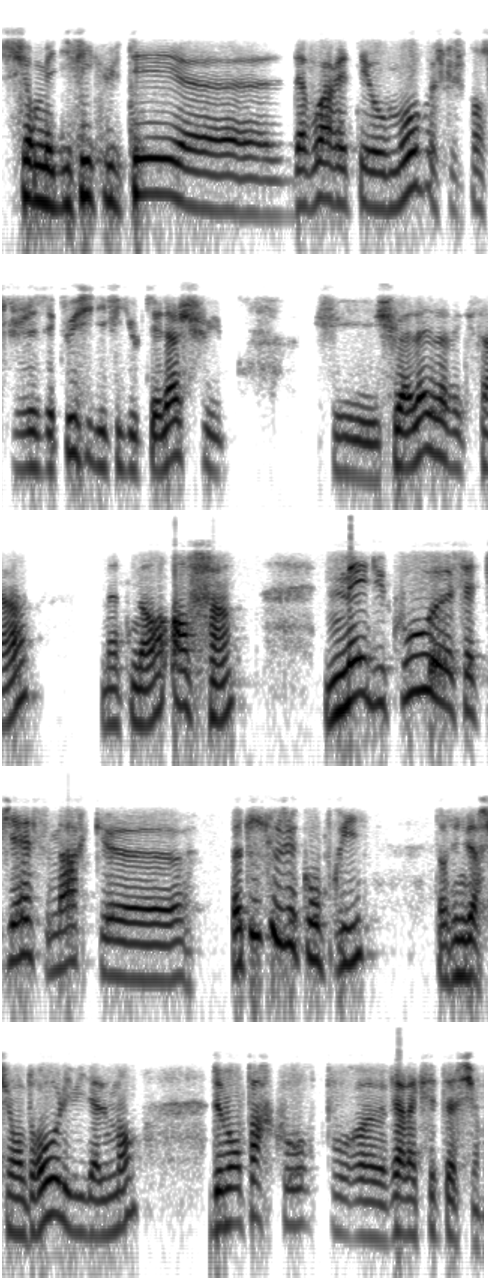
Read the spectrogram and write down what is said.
sur mes difficultés euh, d'avoir été homo, parce que je pense que je les ai plus, ces difficultés-là. Je suis, je suis, je suis à l'aise avec ça, maintenant, enfin. Mais du coup, euh, cette pièce marque euh, bah, tout ce que j'ai compris, dans une version drôle évidemment, de mon parcours pour euh, vers l'acceptation.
